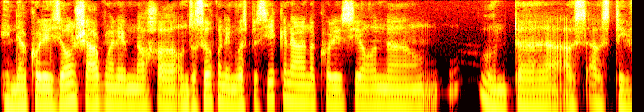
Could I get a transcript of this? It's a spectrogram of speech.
in der Kollision schaut man eben nachher, untersucht man eben, was passiert genau in der Kollision äh, und äh, aus, aus, die,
